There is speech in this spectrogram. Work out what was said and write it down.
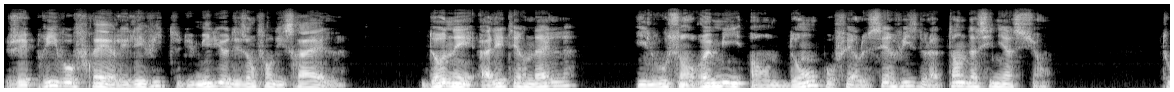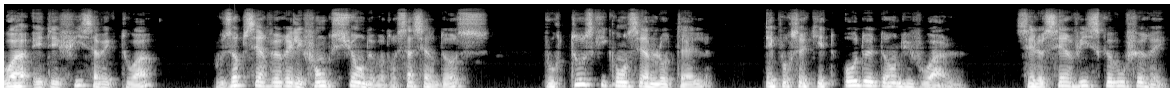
j'ai pris vos frères les Lévites du milieu des enfants d'Israël. Donnés à l'Éternel, ils vous sont remis en don pour faire le service de la tente d'assignation. Toi et tes fils avec toi, vous observerez les fonctions de votre sacerdoce pour tout ce qui concerne l'autel et pour ce qui est au-dedans du voile. C'est le service que vous ferez.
